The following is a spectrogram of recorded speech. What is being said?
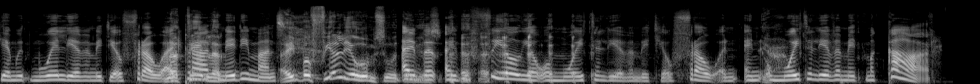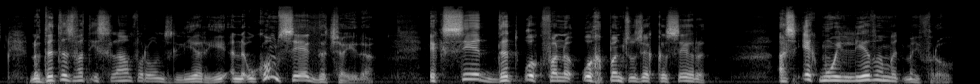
jy moet mooi lewe met jou vrou. Hy praat Natuurlijk. met die mans. Hy beveel jou om so te Hy be, wees. hy beveel jou om mooi te lewe met jou vrou en en Ja. om mooi te lewe met mekaar. Nou dit is wat Islam vir ons leer hier. En hoekom sê ek dit, Shaida? Ek sê dit ook van 'n oogpunt soos ek gesê het. As ek mooi lewe met my vrou,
